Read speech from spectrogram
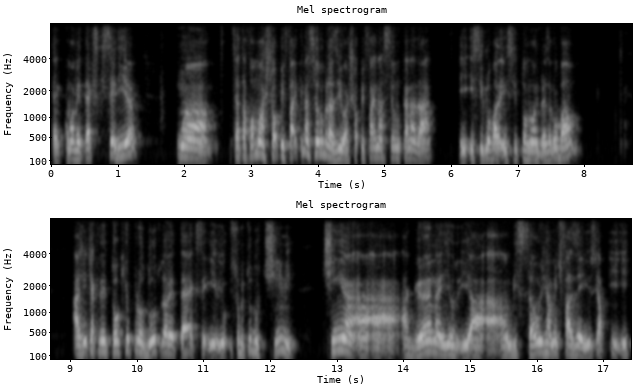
é, como a Vetex, que seria uma, de certa forma, uma Shopify que nasceu no Brasil. A Shopify nasceu no Canadá e, e, se, global, e se tornou uma empresa global a gente acreditou que o produto da Vetex e, e sobretudo, o time tinha a, a, a gana e, e a, a, ambição de realmente fazer isso e, e,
